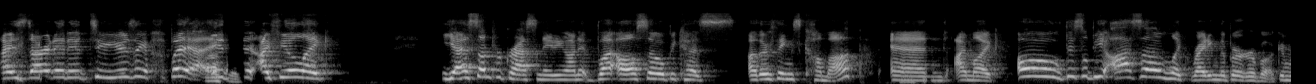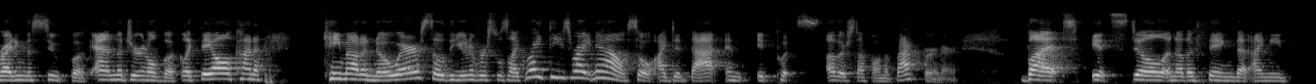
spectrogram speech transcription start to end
I started it two years ago, but uh, it, I feel like yes, I'm procrastinating on it, but also because other things come up and I'm like, oh, this will be awesome. Like writing the burger book and writing the soup book and the journal book. Like they all kind of came out of nowhere. So the universe was like, write these right now. So I did that and it puts other stuff on the back burner. But it's still another thing that I need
